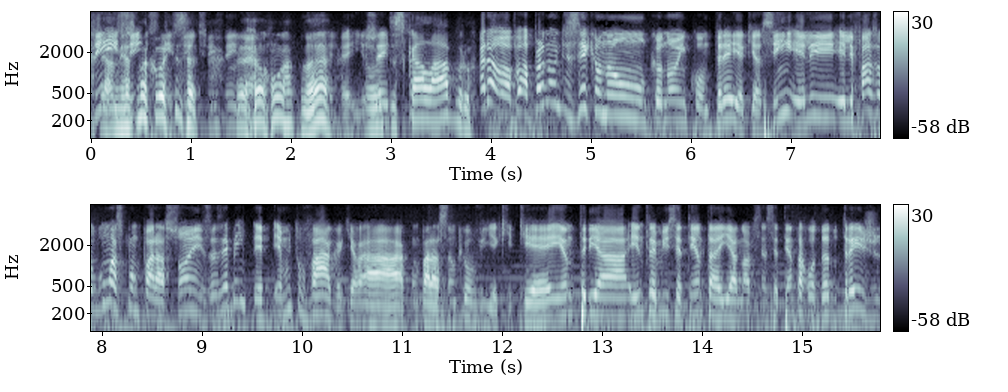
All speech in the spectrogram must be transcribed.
Sim, é a mesma sim, coisa. Sim, sim, é, uma, né? é, isso um descalabro. Ah, não, pra não dizer que eu não, que eu não encontrei aqui assim, ele, ele faz algumas comparações, mas é, bem, é, é muito vaga aqui a, a, comparação que eu vi aqui, que é entre a, entre a 1070 e a 970 rodando três,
